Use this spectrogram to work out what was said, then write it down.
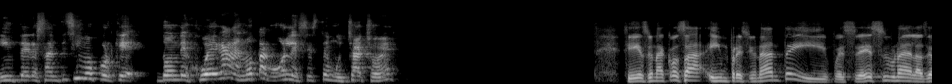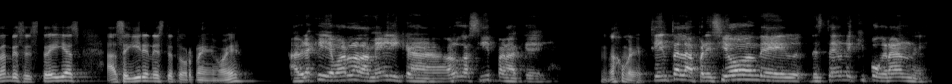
interesantísimo porque donde juega anota goles este muchacho, ¿eh? Sí, es una cosa impresionante y pues es una de las grandes estrellas a seguir en este torneo, ¿eh? Habría que llevarlo a la América, algo así, para que sienta la presión de, estar en un equipo grande.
